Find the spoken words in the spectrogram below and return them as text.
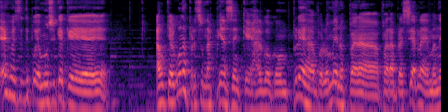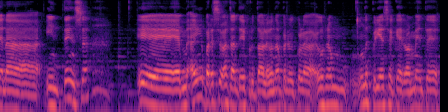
es ese tipo de música que aunque algunas personas piensen que es algo compleja, por lo menos para, para apreciarla de manera intensa, eh, a mí me parece bastante disfrutable. Es una película, es una, una experiencia que realmente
